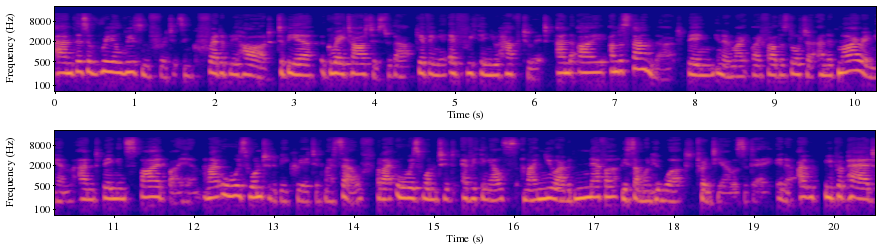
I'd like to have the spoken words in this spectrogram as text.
And there's a real reason for it. It's incredibly hard to be a, a great artist without giving everything you have to it. And I understand that being, you know, my, my father's daughter and admiring him and being inspired by him. And I always wanted to be creative myself, but I always wanted everything else. And I knew I would never be someone who worked 20 hours a day. You know, I would be prepared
